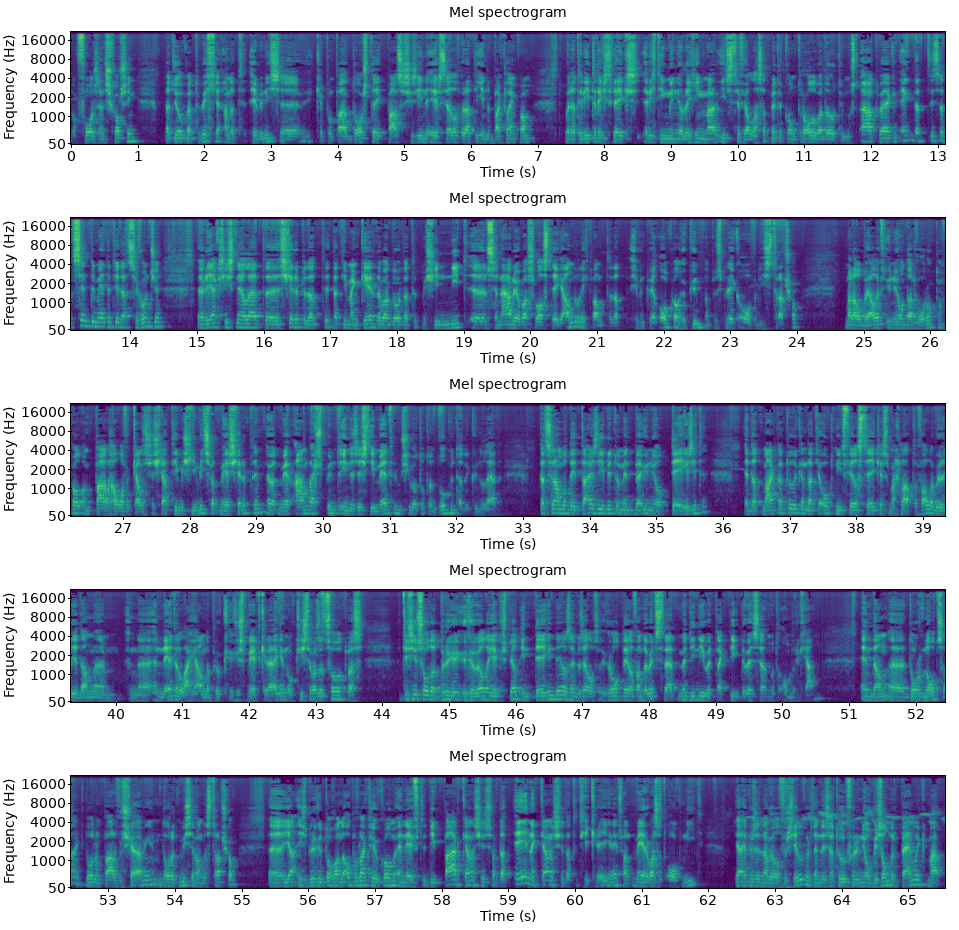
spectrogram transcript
nog voor zijn schorsing, dat hij ook wat weg aan het hebben is. Uh, ik heb een paar doorsteekpasses gezien de eerste helft, waar hij in de baklijn kwam waar hij niet rechtstreeks richting Mignolet ging, maar iets te veel last had met de controle, waardoor hij moest uitwijken. En dat is dat centimetertje, dat secondje, reactiesnelheid, uh, scherpte, dat, dat die mankeerde, waardoor dat het misschien niet een scenario was zoals tegen Anderlecht, want dat eventueel ook wel gekund, want we spreken over die strafschop. Maar al bij al heeft Union daarvoor ook nog wel een paar halve kansjes gehad, die misschien iets wat meer scherpte en wat meer aandachtspunten in de 16 meter misschien wel tot een doelpunt hadden kunnen leiden. Dat zijn allemaal details die op dit moment bij Union tegenzitten. En dat maakt natuurlijk dat je ook niet veel stekers mag laten vallen. Wil je dan um, een, eh, een, nederlaag aan de broek gesmeerd krijgen? En ook gisteren was het zo. Het, was, het is niet zo dat Brugge geweldig heeft gespeeld. Integendeel, ze hebben zelfs een groot deel van de wedstrijd met die nieuwe tactiek de wedstrijd moeten ondergaan. En dan uh, door noodzaak, door een paar verschuivingen, door het missen van de strafschop, uh, ja, is Brugge toch aan de oppervlakte gekomen en heeft die paar kansjes, of dat ene kansje dat het gekregen heeft, want meer was het ook niet, ja, hebben ze dan wel verzilverd. En dat is natuurlijk voor Union bijzonder pijnlijk, maar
